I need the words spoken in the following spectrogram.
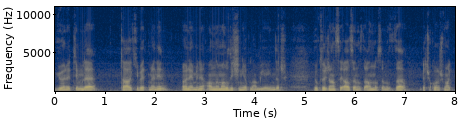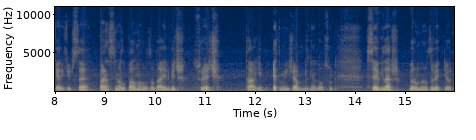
yönetimle takip etmenin önemini anlamanız için yapılan bir yayındır. Yoksa Jansa'yı alsanız da almasanız da açık konuşmak gerekirse ben sizin alıp almanıza dair bir süreç takip etmeyeceğim. Bilginiz olsun. Sevgiler, yorumlarınızı bekliyorum.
